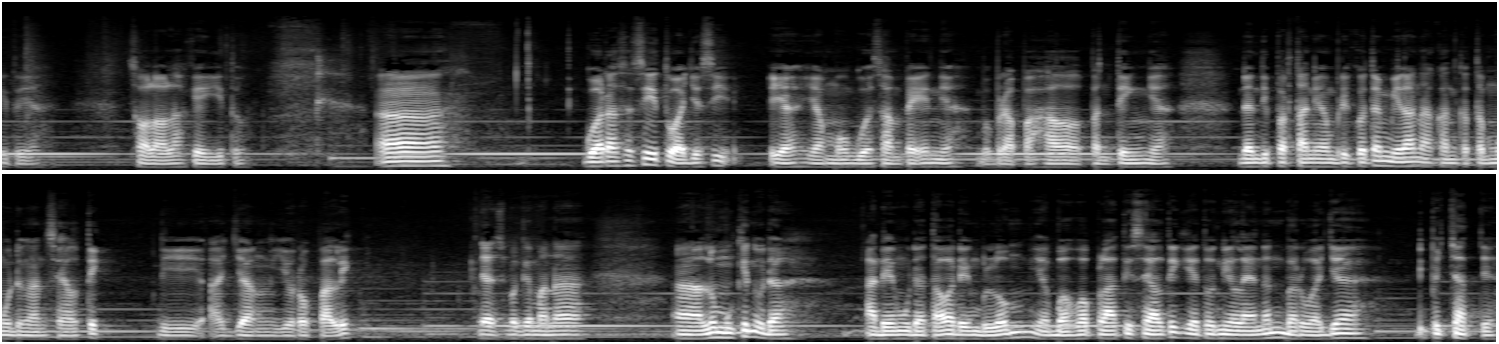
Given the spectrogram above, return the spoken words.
gitu ya. Seolah-olah kayak gitu. Uh, gua rasa sih itu aja sih ya yang mau gue sampein ya beberapa hal penting ya. Dan di pertandingan berikutnya Milan akan ketemu dengan Celtic di ajang Europa League. Dan sebagaimana uh, lu mungkin udah ada yang udah tahu ada yang belum ya bahwa pelatih Celtic yaitu Neil Lennon baru aja dipecat ya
